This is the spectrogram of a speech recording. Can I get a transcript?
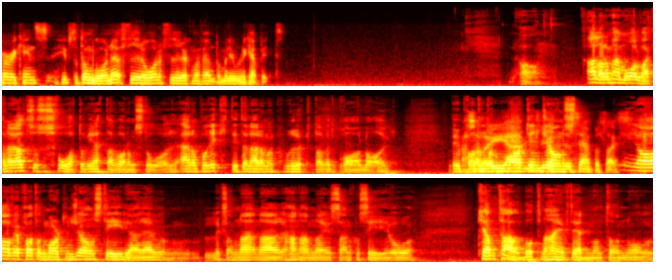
Hurricanes hyfsat omgående. Fyra år, 4,15 miljoner capita. Ja. Alla de här målvakterna, är alltså så svårt att veta var de står. Är de på riktigt eller är de en produkt av ett bra lag? Vi har Alltså pratat ju om Martin Jones. sample size. Ja, vi har pratat om Martin Jones tidigare. Liksom när, när han hamnade i San Jose och Cam Talbot när han gick till Edmonton och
